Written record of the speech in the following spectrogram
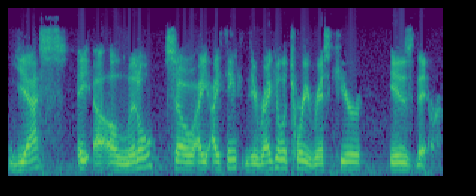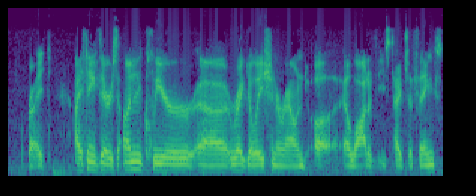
Yes, a, a little. So I, I think the regulatory risk here is there, right? I think there's unclear uh, regulation around uh, a lot of these types of things,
